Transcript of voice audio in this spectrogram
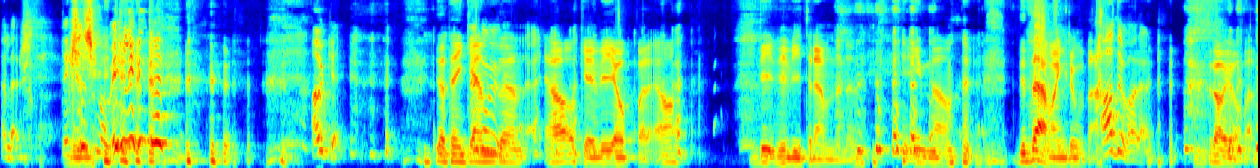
Eller det kanske man vill inte. Okej. Jag tänker ändå... En, ja okej, vi hoppar. Ja. Vi, vi byter ämne nu. Innan. Det där var en groda. Ja, det var det. Bra jobbat.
